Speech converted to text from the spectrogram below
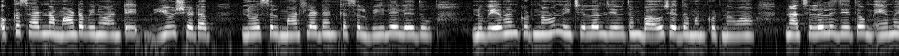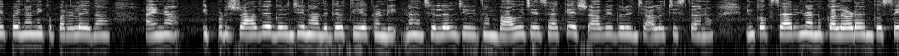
ఒక్కసారి నా మాట విను అంటే యూ షటప్ నువ్వు అసలు మాట్లాడడానికి అసలు వీలే లేదు. నువ్వేమనుకుంటున్నావు నీ చెల్లెల జీవితం బాగు చేద్దాం అనుకుంటున్నావా నా చెల్లెల జీవితం ఏమైపోయినా నీకు పర్లేదా? అయినా ఇప్పుడు శ్రావ్య గురించి నా దగ్గర తీయకండి. నా చెల్లెల జీవితం బాగు చేశాకే శ్రావ్య గురించి ఆలోచిస్తాను. ఇంకొకసారి నన్ను కలవడానికి వస్తే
